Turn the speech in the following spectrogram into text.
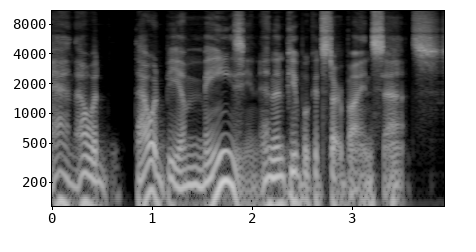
man, that would that would be amazing. And then people could start buying sats.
